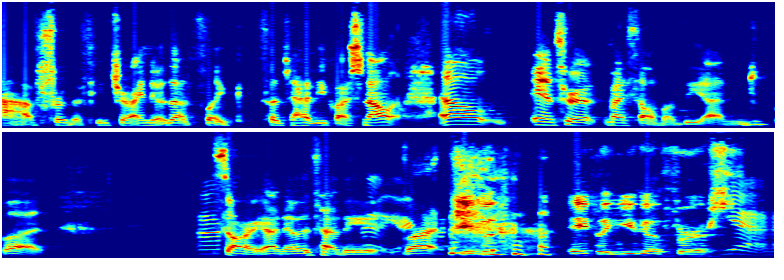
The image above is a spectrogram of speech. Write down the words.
have for the future? I know that's like such a heavy question. I'll and I'll answer it myself at the end, but um, sorry, I know it's heavy. No, but Ava, Ava, you go first. Yeah.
